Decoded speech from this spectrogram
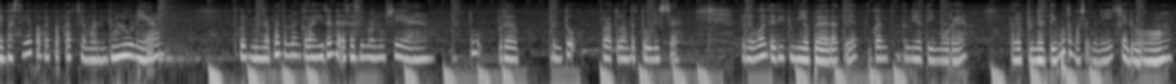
ya pastinya pakar-pakar zaman dulu nih ya itu berpendapat tentang kelahiran hak asasi manusia itu berbentuk peraturan tertulis ya. Berawal dari dunia barat ya bukan dunia timur ya. Kalau dunia timur termasuk Indonesia dong.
